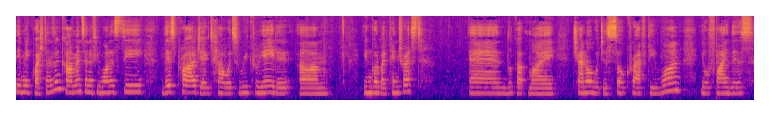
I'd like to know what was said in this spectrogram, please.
leave me questions and comments. And if you want to see this project, how it's recreated, um, you can go to my Pinterest and look up my channel, which is Sew Crafty One. You'll find this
